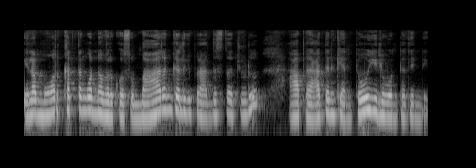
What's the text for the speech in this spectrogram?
ఇలా మూర్ఖత్వంగా ఉన్న వారి కోసం భారం కలిగి ప్రార్థిస్తావు చూడు. ఆ ప్రార్థనకి ఎంతో ఇలువ ఉంటుందండి.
